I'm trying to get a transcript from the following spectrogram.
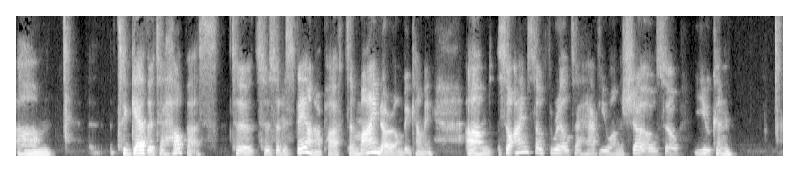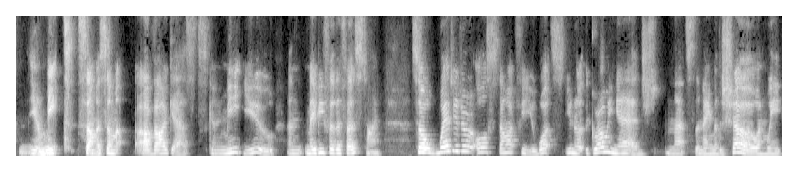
um, together to help us to to sort of stay on our path to mind our own becoming. Um, so I'm so thrilled to have you on the show, so you can you know meet some some of our guests can meet you and maybe for the first time so where did it all start for you? What's you know the growing edge and that's the name of the show and we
